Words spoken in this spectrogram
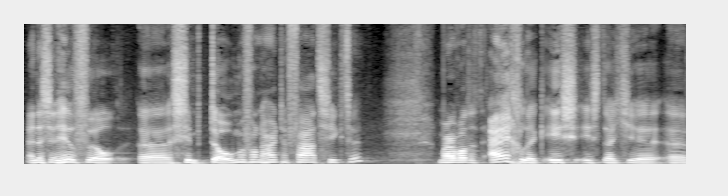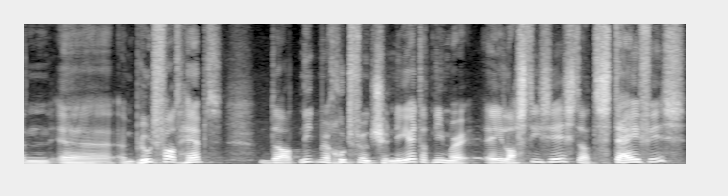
En er zijn heel veel uh, symptomen van hart- en vaatziekten. Maar wat het eigenlijk is, is dat je een, uh, een, bloedvat hebt dat niet meer goed functioneert, dat niet meer elastisch is, dat stijf is.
